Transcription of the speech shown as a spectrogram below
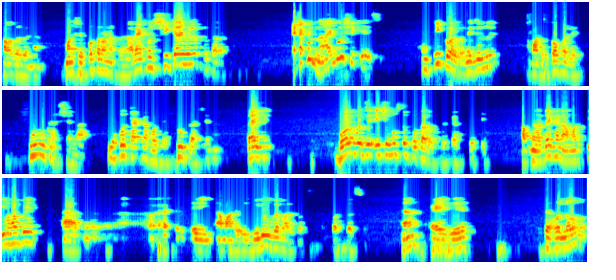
খাওয়া যাবে না, মানুষের প্রতারণা করে। আর এখন শিখাই হলো প্রতারণা। এখন না আগেও শিখিয়েছি। কি করবেন? এই জন্যই আমাদের কপালে সুখ আসে না। এত টাকা পয়সা, সুখ আসে না। তাই বলব যে এই সমস্ত প্রতারকদের কাছ থেকে আপনারা দেখেন আমার কীভাবে এই আমার এই ভিডিও ব্যবহার করতে- করতেছে। হ্যাঁ? এই যে, এটা হলো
